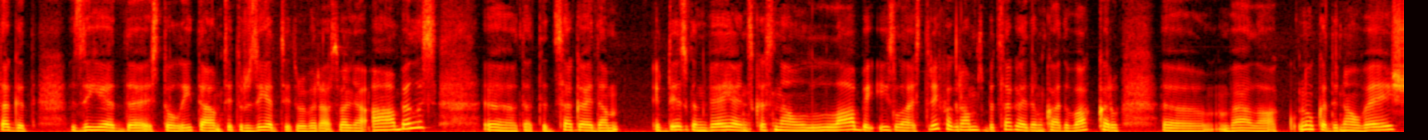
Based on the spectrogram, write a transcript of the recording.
tagad zied, es to lītām, citur zied, citur varās vaļā ābeles, tātad sagaidām ir diezgan vējains, kas nav labi izlaists trihograms, bet sagaidām kādu vakaru uh, vēlāk, nu, kad nav vējš,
